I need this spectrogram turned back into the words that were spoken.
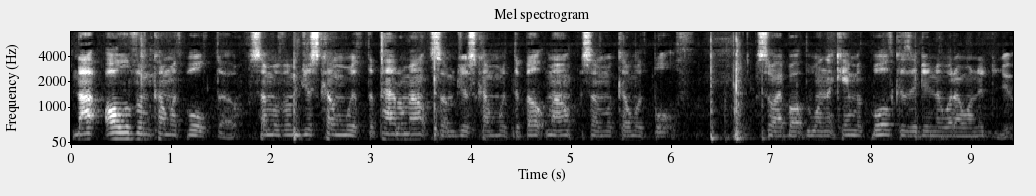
not all of them come with both though. Some of them just come with the paddle mount. Some just come with the belt mount. Some come with both. So I bought the one that came with both because I didn't know what I wanted to do.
